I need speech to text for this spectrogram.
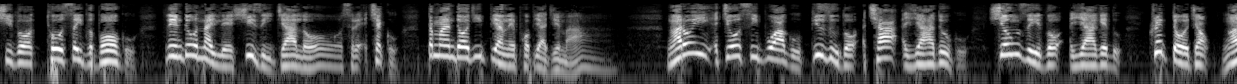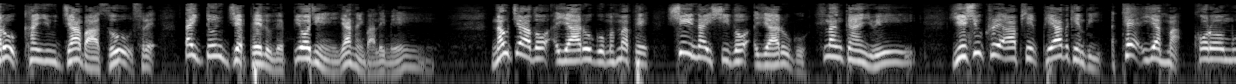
ရှိသောထိုစိတ်သဘောကိုသင်တို့၌လည်းရှိစေကြလောဆိုတဲ့အချက်ကိုတမန်တော်ကြီးပြန်လည်ဖော်ပြခြင်းပါငါတို့၏အကျိုးစီးပွားကိုပြုစုသောအခြားအရာတို့ကိုရှုံးစေသောအရာကဲ့သို့ခရစ်တော်ကြောင့်ငါတို့ခံယူကြပါစို့ဆိုတဲ့တိုက်တွန်းချက်ပဲလို့လည်းပြောခြင်းရနိုင်ပါလိမ့်မယ် နောက်ကျသောအရာတို့ကိုမမှတ်ဖဲရှေ့၌ရှိသောအရာတို့ကိုလှမ်းကမ်း၍ယေရှုခရစ်အားဖြင့်ဘုရားသခင်သည်အထက်အရမှခေါ်တော်မူ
